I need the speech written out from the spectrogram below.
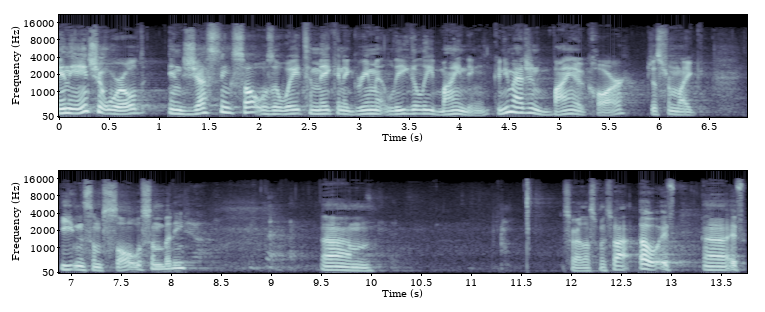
In the ancient world, ingesting salt was a way to make an agreement legally binding. Can you imagine buying a car just from like eating some salt with somebody? Um, sorry, I lost my spot. Oh, if, uh, if,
